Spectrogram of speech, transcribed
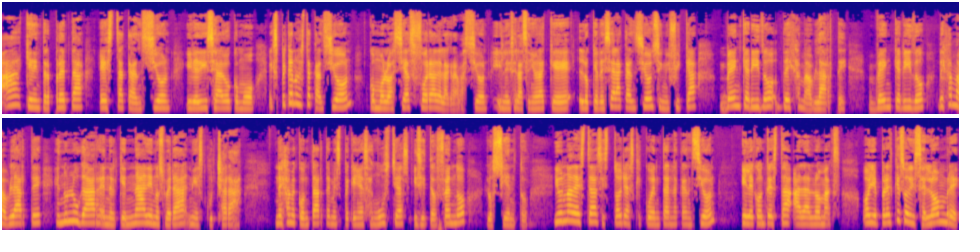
a quien interpreta esta canción y le dice algo como explícanos esta canción como lo hacías fuera de la grabación y le dice la señora que lo que desea la canción significa ven querido, déjame hablarte, ven querido, déjame hablarte en un lugar en el que nadie nos verá ni escuchará. Déjame contarte mis pequeñas angustias y si te ofendo, lo siento. Y una de estas historias que cuenta en la canción y le contesta a Alan Lomax, oye, pero es que eso dice el hombre,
